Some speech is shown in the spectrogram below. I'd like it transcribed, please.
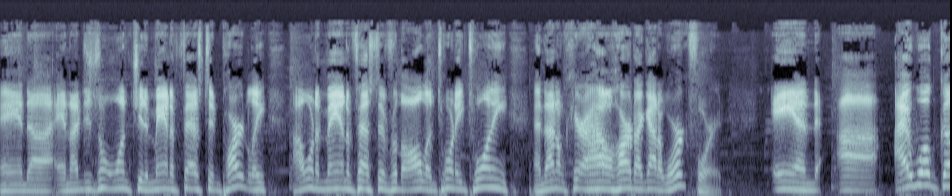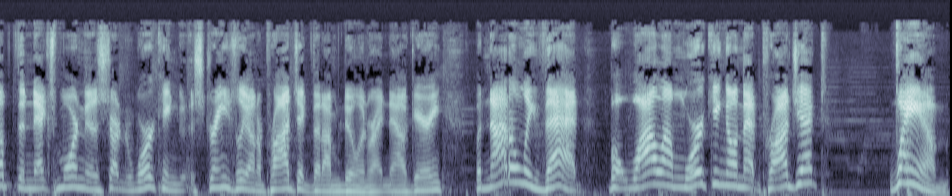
and uh, and I just don't want you to manifest it partly. I want to manifest it for the all of 2020, and I don't care how hard I got to work for it. And uh, I woke up the next morning and started working strangely on a project that I'm doing right now, Gary. But not only that, but while I'm working on that project, wham!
